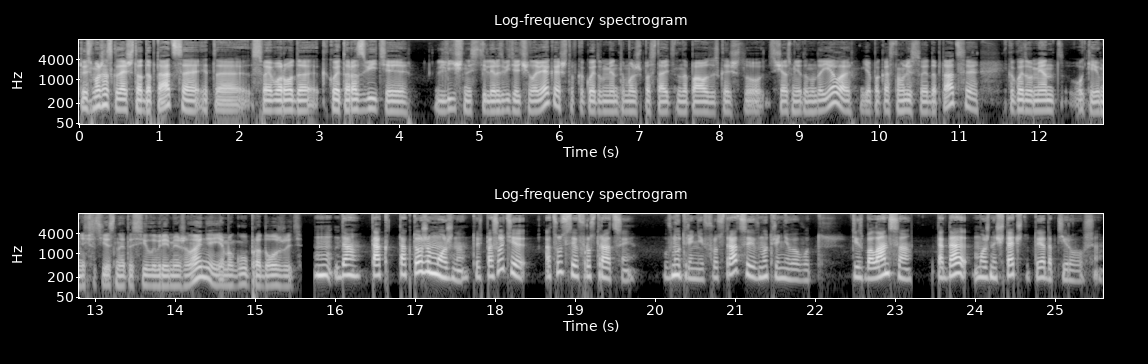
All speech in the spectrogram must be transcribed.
То есть можно сказать, что адаптация — это своего рода какое-то развитие личности или развития человека, что в какой-то момент ты можешь поставить это на паузу и сказать, что сейчас мне это надоело, я пока остановлюсь в своей адаптации, в какой-то момент, окей, у меня сейчас есть на это силы, время и желание, я могу продолжить. Да, так, так тоже можно. То есть, по сути, отсутствие фрустрации, внутренней фрустрации, внутреннего вот дисбаланса, тогда можно считать, что ты адаптировался.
